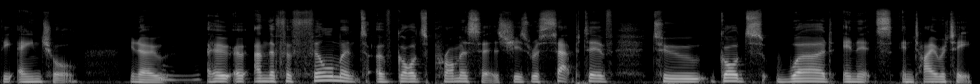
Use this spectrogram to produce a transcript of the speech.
the angel, you know, mm. and the fulfillment of God's promises. She's receptive to God's word in its entirety,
